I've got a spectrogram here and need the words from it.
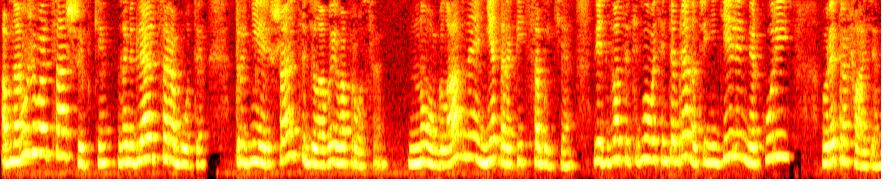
обнаруживаются ошибки, замедляются работы, труднее решаются деловые вопросы. Но главное не торопить события, ведь с 27 сентября на три недели Меркурий в ретрофазе.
